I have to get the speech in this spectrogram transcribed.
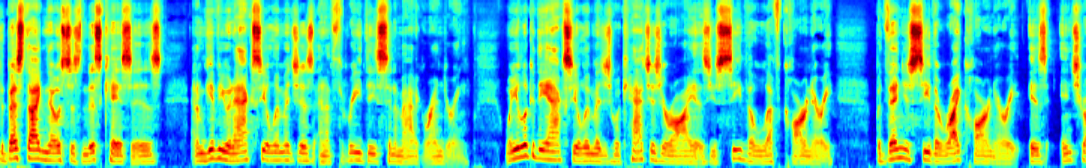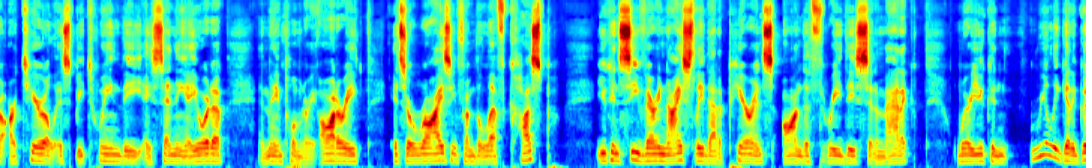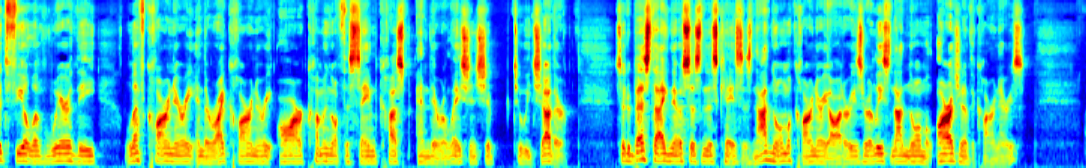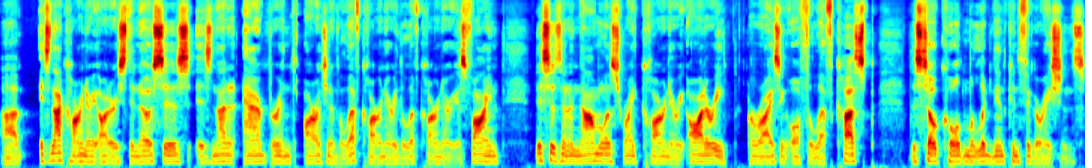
The best diagnosis in this case is, and I'm giving you an axial images and a 3D cinematic rendering. When you look at the axial images, what catches your eye is you see the left coronary, but then you see the right coronary is interarterial. It's between the ascending aorta and main pulmonary artery. It's arising from the left cusp. You can see very nicely that appearance on the 3D cinematic where you can really get a good feel of where the left coronary and the right coronary are coming off the same cusp and their relationship to each other. So the best diagnosis in this case is not normal coronary arteries, or at least not normal origin of the coronaries. Uh, it's not coronary artery stenosis. It's not an aberrant origin of the left coronary. The left coronary is fine. This is an anomalous right coronary artery arising off the left cusp, the so-called malignant configurations.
